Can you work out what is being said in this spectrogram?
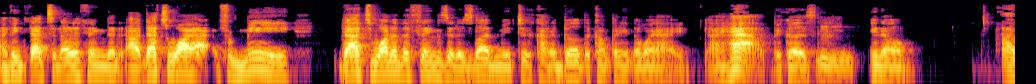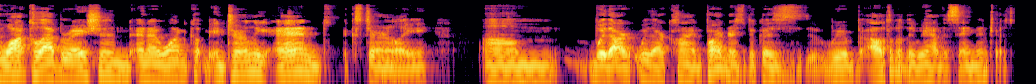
I think that's another thing that uh, that's why I, for me that's one of the things that has led me to kind of build the company the way I, I have because mm-hmm. you know I want collaboration and I want co- internally and externally um, with our with our client partners because we're ultimately we have the same interest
